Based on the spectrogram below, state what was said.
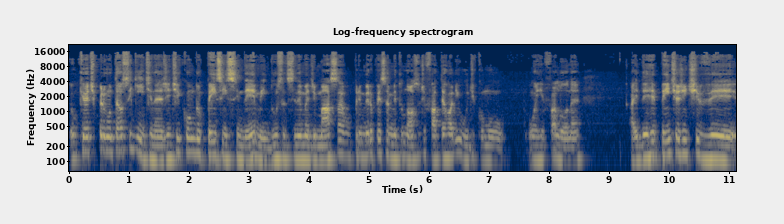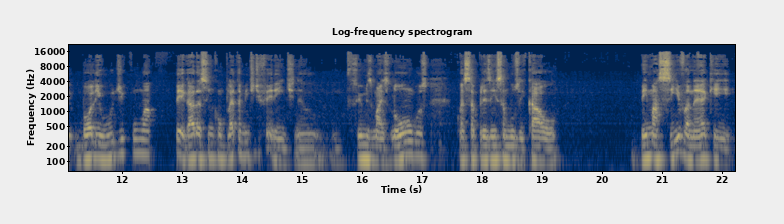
o que eu ia te perguntar é o seguinte, né? A gente quando pensa em cinema, indústria de cinema de massa, o primeiro pensamento nosso de fato é Hollywood, como o Henry falou, né? Aí de repente a gente vê Bollywood com uma pegada assim completamente diferente, né? Filmes mais longos, com essa presença musical bem massiva, né? Que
